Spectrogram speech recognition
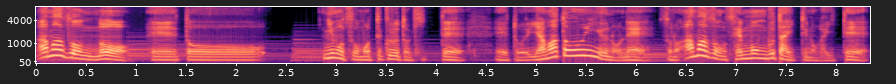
アマゾンの、えーと、荷物を持ってくる時って、えーと、ヤマト運輸のねそのアマゾン専門部隊っていうのがいて、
